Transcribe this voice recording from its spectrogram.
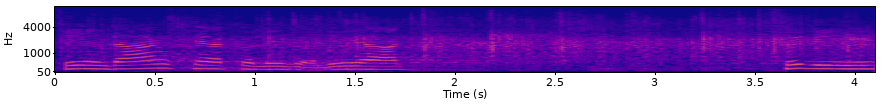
Vielen Dank, Herr Kollege Leak. Für die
